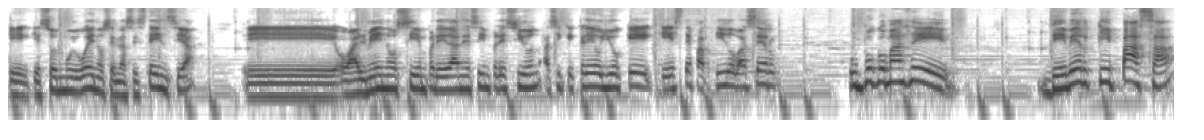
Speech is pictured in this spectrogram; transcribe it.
que, son muy buenos en la asistencia, eh, o al menos siempre dan esa impresión, así que creo yo que, que este partido va a ser un poco más de, de ver qué pasa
